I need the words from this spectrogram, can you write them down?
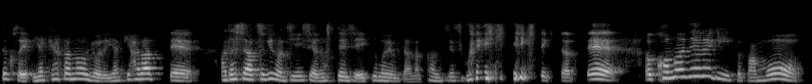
それこそ焼き畑農業で焼き払って私は次の人生のステージへ行くのよみたいな感じですごい 生き生きてきちゃってこのエネルギーとかも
